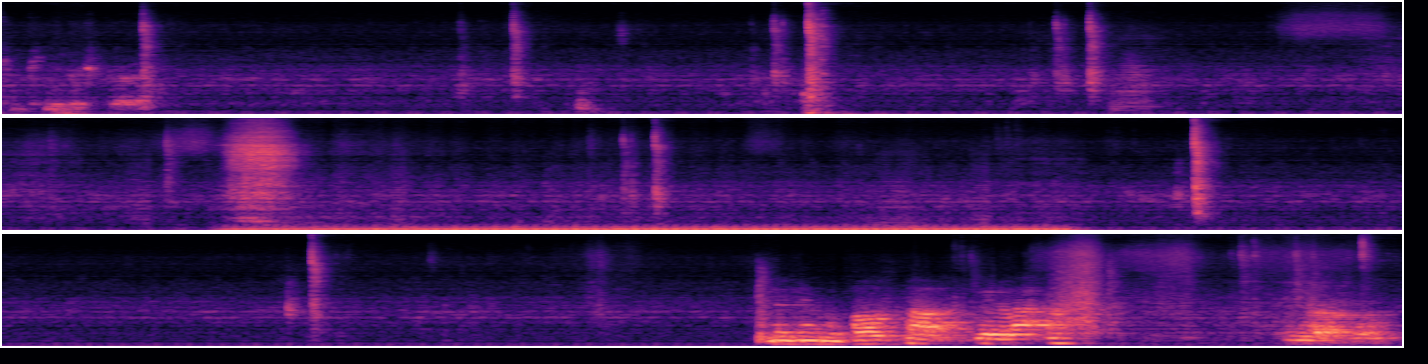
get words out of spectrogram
Computers, bro. The both top still out. No.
